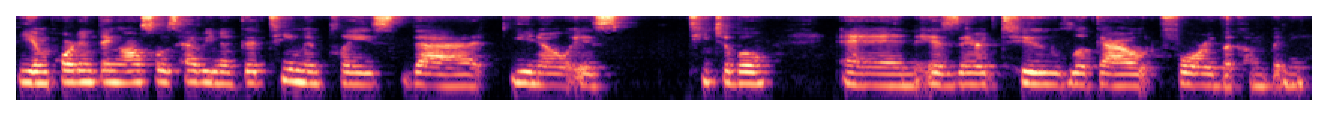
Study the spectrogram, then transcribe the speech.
The important thing also is having a good team in place that, you know, is teachable and is there to look out for the company.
